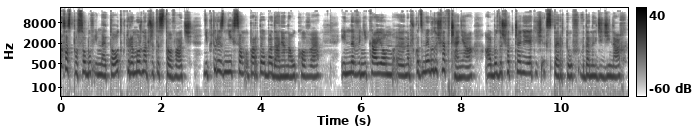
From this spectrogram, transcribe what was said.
masa sposobów i metod, które można przetestować. Niektóre z nich są oparte o badania naukowe, inne wynikają e, na przykład z mojego doświadczenia albo z doświadczenia jakichś ekspertów w danych dziedzinach.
